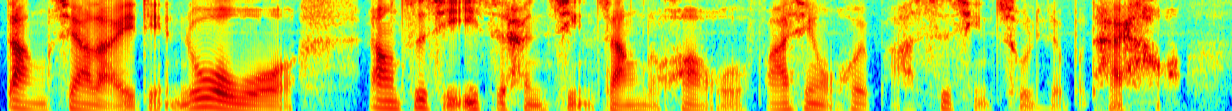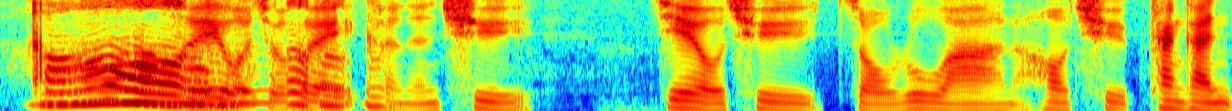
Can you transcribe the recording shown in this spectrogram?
荡下来一点。如果我让自己一直很紧张的话，我发现我会把事情处理的不太好。哦，所以我就会可能去借由去走路啊，然后去看看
